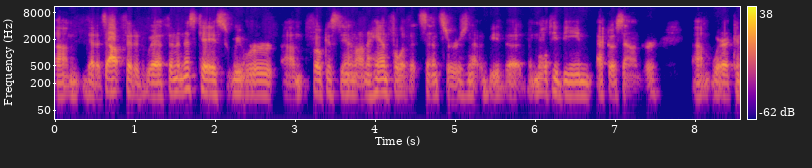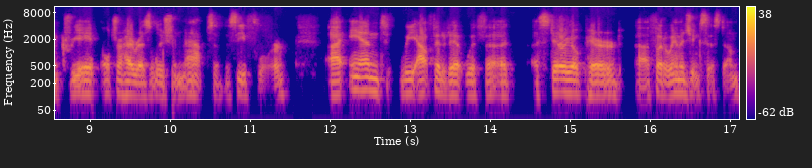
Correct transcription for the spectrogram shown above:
um, that it's outfitted with. And in this case, we were um, focused in on a handful of its sensors, and that would be the, the multi-beam echo sounder, um, where it can create ultra high resolution maps of the seafloor. Uh, and we outfitted it with a a stereo paired uh, photo imaging system.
